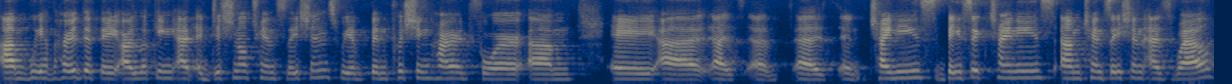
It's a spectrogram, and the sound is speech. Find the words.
Um, we have heard that they are looking at additional translations. We have been pushing hard for um, a, uh, a, a, a, Chinese, basic Chinese um, translation as well.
